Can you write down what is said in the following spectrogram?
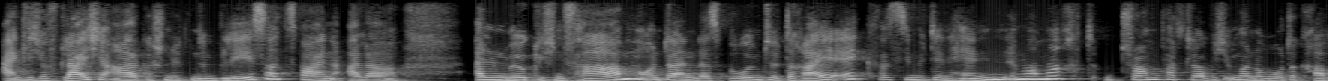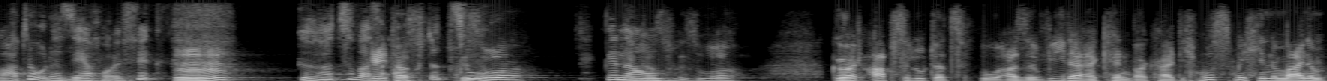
eigentlich auf gleiche Art geschnittenen Bläser, zwar in aller allen möglichen Farben und dann das berühmte Dreieck, was sie mit den Händen immer macht. Trump hat, glaube ich, immer eine rote Krawatte oder sehr häufig. Mhm. Gehört sowas Geht auch dazu? Frisur? Genau. Das Frisur? gehört absolut dazu. Also Wiedererkennbarkeit. Ich muss mich in meinem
